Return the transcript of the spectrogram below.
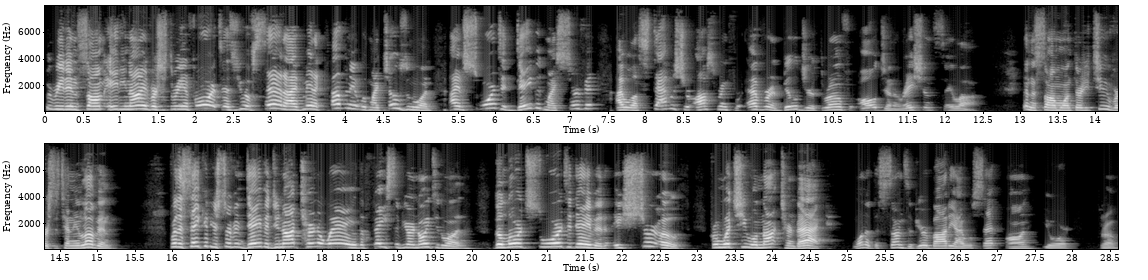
We read in Psalm 89, verses 3 and 4, it says, You have said, I have made a covenant with my chosen one. I have sworn to David, my servant, I will establish your offspring forever and build your throne for all generations. Selah. Then in Psalm 132, verses 10 and 11, For the sake of your servant David, do not turn away the face of your anointed one. The Lord swore to David a sure oath from which he will not turn back. One of the sons of your body I will set on your throne.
